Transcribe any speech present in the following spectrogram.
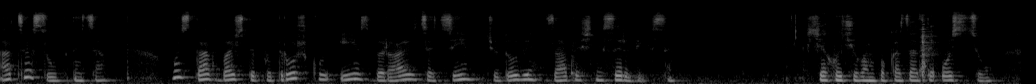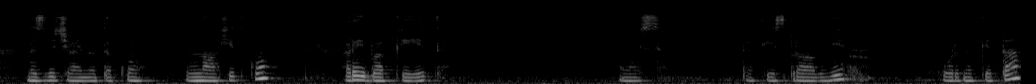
а це супниця. Ось так, бачите, потрошку і збираються ці чудові затишні сервіси. Ще хочу вам показати ось цю незвичайну таку знахідку. Риба кит. Ось такий справді в формі кита.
